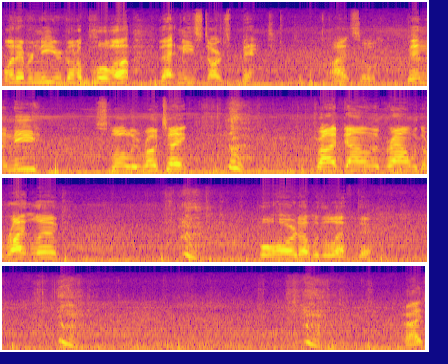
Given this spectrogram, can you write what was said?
Whatever knee you're gonna pull up, that knee starts bent. All right. So bend the knee, slowly rotate, drive down on the ground with the right leg, Pull hard up with the left there. All right,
